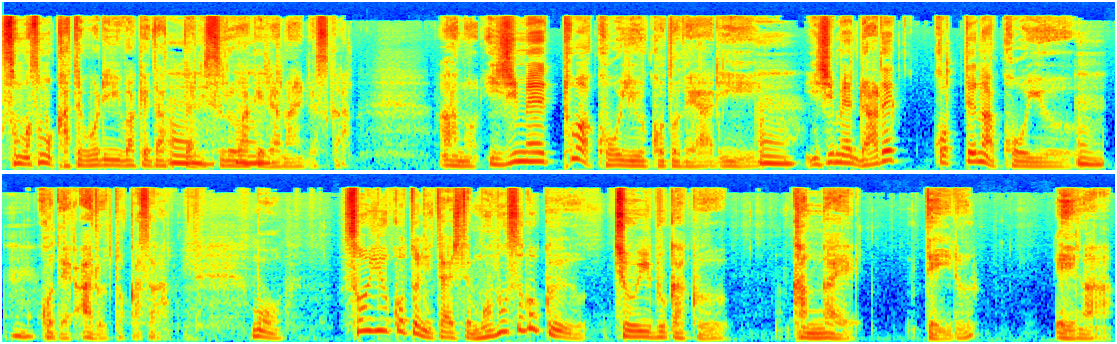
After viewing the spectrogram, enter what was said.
そもそもカテゴリー分けだったりするわけじゃないですか。あのいじめとはこういうことであり、いじめられっ子っていうのはこういう子であるとかさ。もうそういうことに対してものすごく注意深く考えている映画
